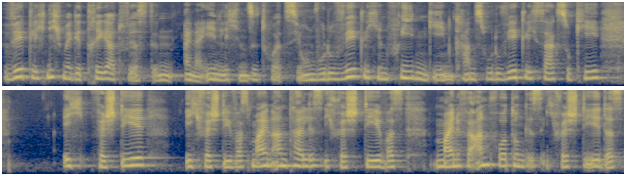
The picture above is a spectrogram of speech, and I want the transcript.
wirklich nicht mehr getriggert wirst in einer ähnlichen Situation, wo du wirklich in Frieden gehen kannst, wo du wirklich sagst, okay, ich verstehe, ich verstehe, was mein Anteil ist, ich verstehe, was meine Verantwortung ist, ich verstehe, dass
